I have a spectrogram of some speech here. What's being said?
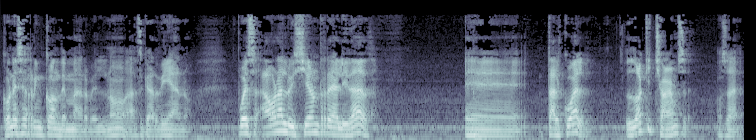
con ese rincón de Marvel, ¿no? Asgardiano. Pues ahora lo hicieron realidad. Eh, tal cual. Lucky Charms, o sea,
